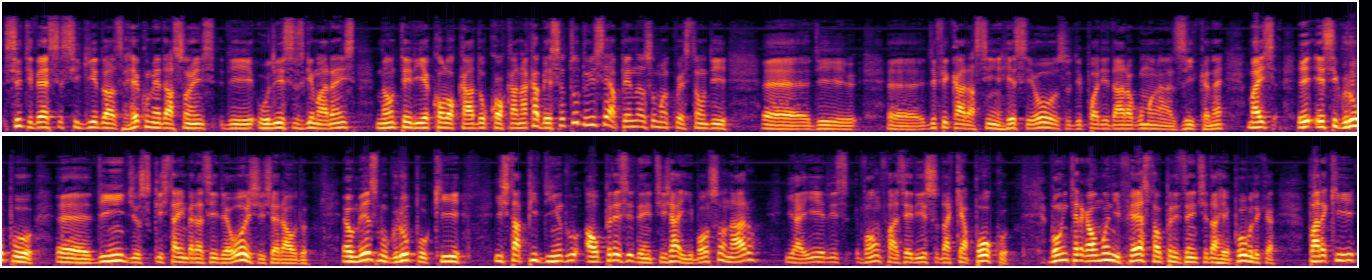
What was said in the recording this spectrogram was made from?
se tivesse seguido as recomendações de Ulisses Guimarães, não teria colocado o cocar na cabeça. Tudo isso é apenas uma questão de, é, de, é, de ficar assim receoso, de pode dar alguma zica, né? Mas esse grupo é, de índios que está em Brasília hoje, Geraldo, é o mesmo grupo que está pedindo ao presidente Jair Bolsonaro e aí eles vão fazer isso daqui a pouco, vão entregar um manifesto ao presidente da República para que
